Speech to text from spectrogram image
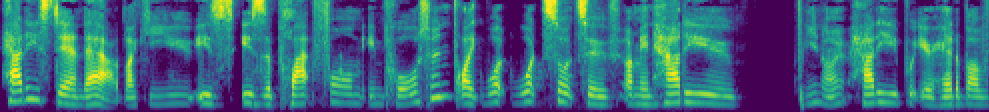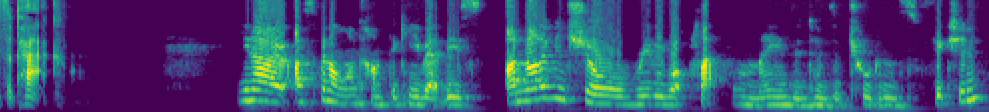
How do you stand out? Like you is is a platform important? Like what what sorts of I mean, how do you you know, how do you put your head above the pack? You know, I spent a long time thinking about this. I'm not even sure really what platform means in terms of children's fiction.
